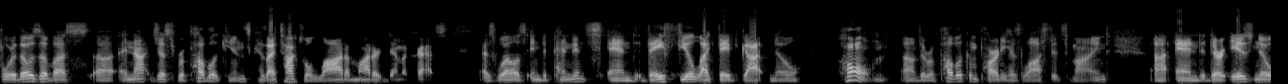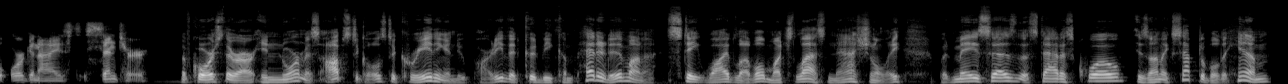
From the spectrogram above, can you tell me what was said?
for those of us, uh, and not just Republicans, because I talk to a lot of moderate Democrats as well as independents, and they feel like they've got no home. Uh, the Republican Party has lost its mind, uh, and there is no organized center. Of course, there are enormous obstacles to creating a new party that could be competitive on a statewide level, much less nationally, but Mayes says the status quo is unacceptable to him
